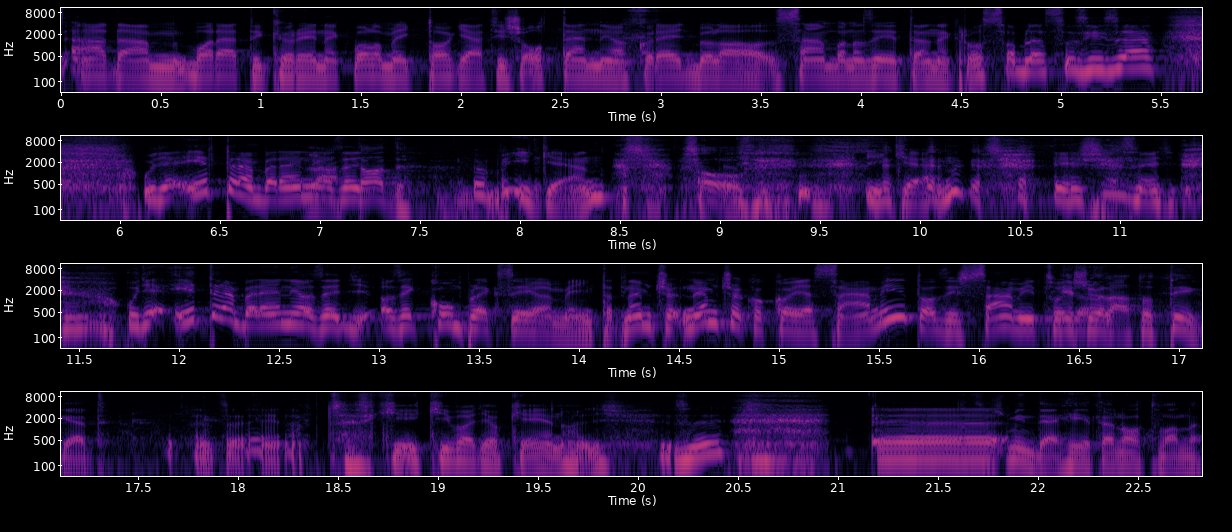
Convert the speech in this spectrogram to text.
Ádám baráti körének valamelyik tagját is ott tenni, akkor egyből a számban az ételnek rosszabb lesz az íze. Ugye értelemben Láttad? az egy... Igen. Oh. igen. És ez egy... Ugye étteremben enni az egy, az egy komplex élmény. Tehát nem csak, nem csak a kaja számít, az is számít, hogy... És az... ő látott téged? Hát, ki, ki vagyok én, hogy... Az is minden héten ott van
